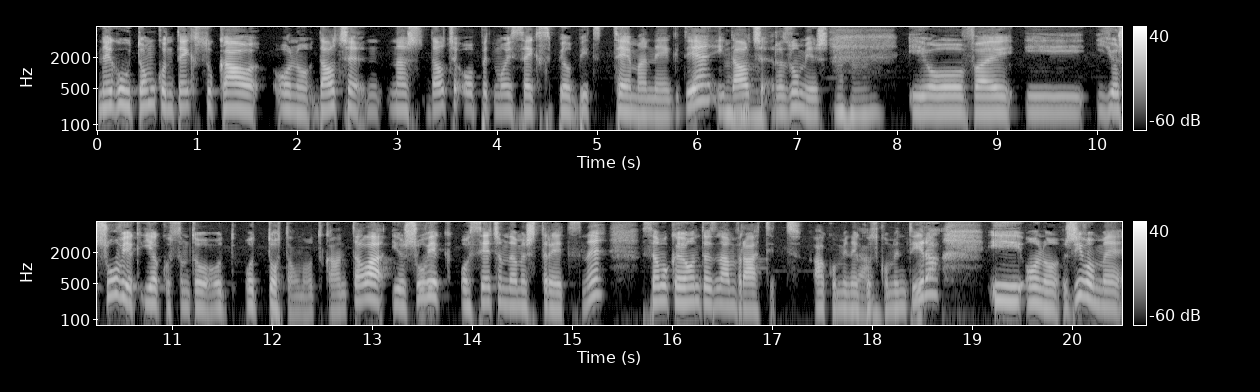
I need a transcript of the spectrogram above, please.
nego u tom kontekstu kao ono, da li će, naš, da li će opet moj seksi pil biti tema negdje i da li će, mhm. razumiješ? Mhm. I, ovaj, i, još uvijek, iako sam to od, od totalno otkantala, još uvijek osjećam da me štrecne, samo kad onda znam vratit ako mi neko skomentira. I ono, živo me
